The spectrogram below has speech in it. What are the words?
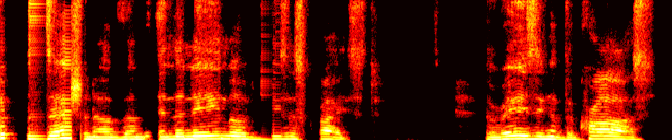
took possession of them in the name of Jesus Christ. The raising of the cross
